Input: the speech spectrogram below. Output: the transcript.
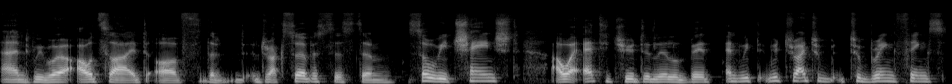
and we were outside of the drug service system. So we changed our attitude a little bit and we, we tried to, to bring things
